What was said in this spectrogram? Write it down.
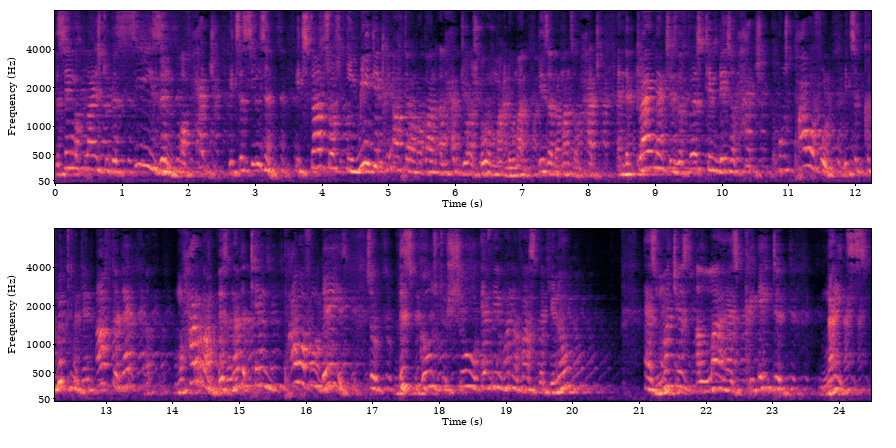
The same applies to the season of Hajj. It's a season. It starts off immediately after Ramadan. Al Hajj Ashhurum Ma'lumat. These are the months of Hajj. And the climax is the first 10 days of Hajj. The most powerful. It's a commitment. And after that, uh, Muharram, there's another 10 powerful days. So this goes to show every one of us that, you know, as much as Allah has created nights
